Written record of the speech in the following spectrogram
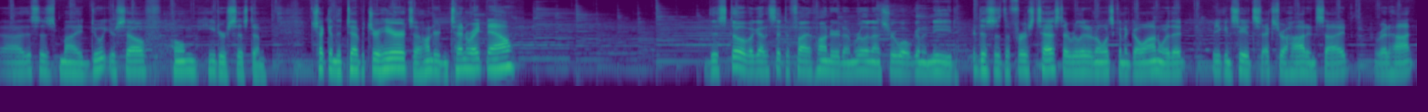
Uh, this is my do-it-yourself home heater system. Checking the temperature here. It's 110 right now. This stove I got to set to 500. I'm really not sure what we're going to need. This is the first test. I really don't know what's going to go on with it. But you can see it's extra hot inside, red hot.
